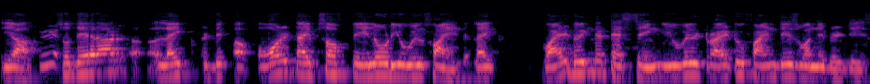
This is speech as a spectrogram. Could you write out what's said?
Yeah. So there are uh, like uh, all types of payload you will find. Like while doing the testing, you will try to find these vulnerabilities.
